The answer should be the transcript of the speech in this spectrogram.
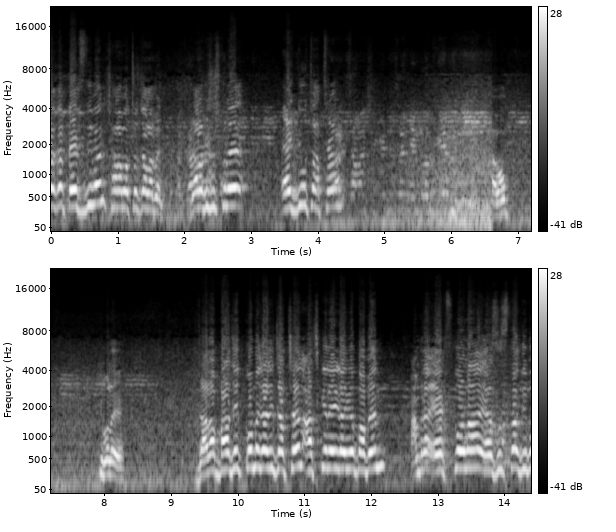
টাকা ট্যাক্স দিবেন, সারা বছর চালাবেন। যারা বিশেষ করে এক দিও চাচ্ছেন, এবং কি বলে, যারা বাজেট কমে গাড়ি যাচ্ছেন আজকের এই লাইভে পাবেন। আমরা এক্স করলা অ্যাসেসটা দিব।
